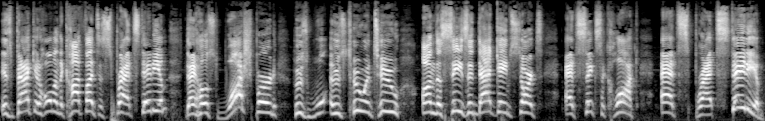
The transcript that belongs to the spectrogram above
is back at home on the confines of Spratt Stadium. They host Washburn, who's who's two and two on the season. That game starts at six o'clock at Spratt Stadium.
